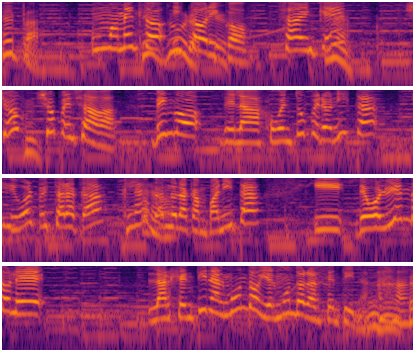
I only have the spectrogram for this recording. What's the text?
epa. Un momento Qué duro, histórico. ¿Saben qué? Yo, yo pensaba, vengo de la juventud peronista y de golpe estar acá, Claro. tocando la campanita y devolviéndole la Argentina al mundo y el mundo a la Argentina. Ajá. Así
